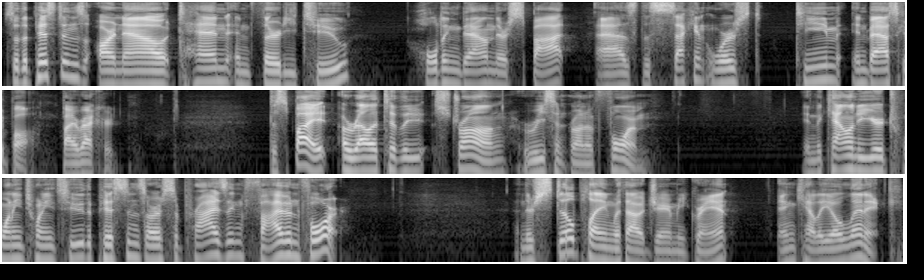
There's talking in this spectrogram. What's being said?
So the Pistons are now 10 and 32 holding down their spot as the second worst team in basketball by record, despite a relatively strong recent run of form. In the calendar year 2022, the Pistons are a surprising 5 and 4. And they're still playing without Jerami Grant and Kelly Olynyk.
